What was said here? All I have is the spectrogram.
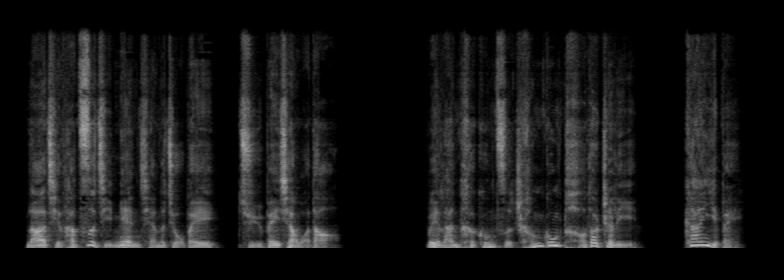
拿起她自己面前的酒杯，举杯向我道：“为兰特公子成功逃到这里，干一杯。”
